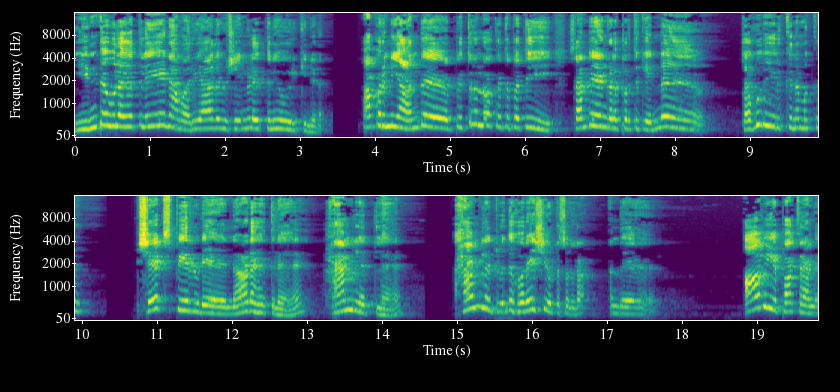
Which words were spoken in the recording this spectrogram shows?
இந்த உலகத்திலேயே நாம் அறியாத விஷயங்கள் எத்தனையோ இருக்கின்றன. அப்புறம் நீ அந்த பித்ருலோக்கத்தை பற்றி சந்தேகம் கிளப்புறதுக்கு என்ன தகுதி இருக்குது நமக்கு? ஷேக்ஸ்பியருடைய நாடகத்தில் ஹேம்லெட்டில் ஹேம்லெட் வந்து ஹொரேஷியோட்ட சொல்கிறான் அந்த ஆவியை பார்க்குறாங்க.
